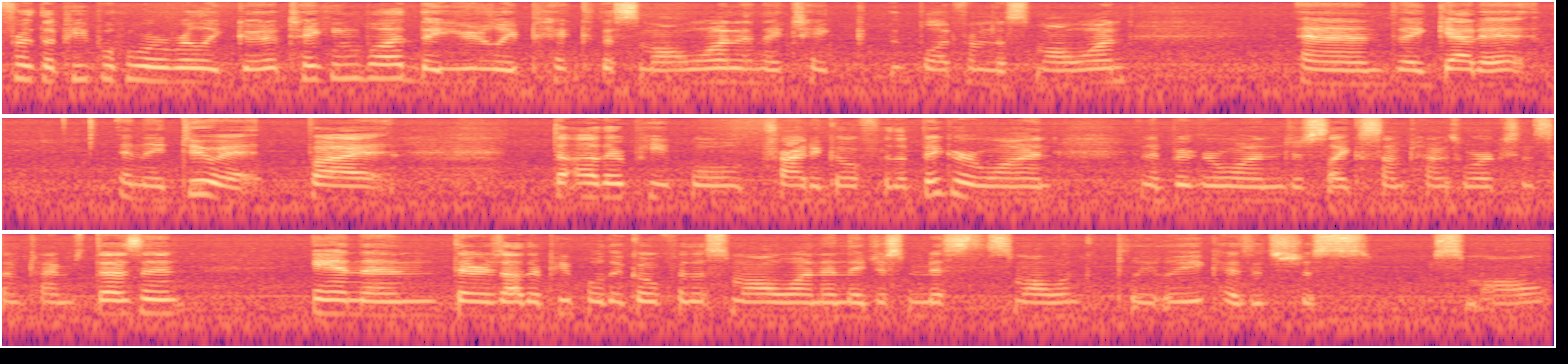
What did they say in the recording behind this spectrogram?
for the people who are really good at taking blood they usually pick the small one and they take the blood from the small one and they get it and they do it. But the other people try to go for the bigger one and the bigger one just like sometimes works and sometimes doesn't. And then there's other people that go for the small one and they just miss the small one completely because it's just small,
